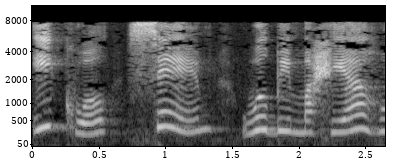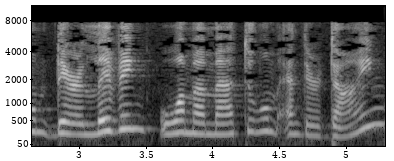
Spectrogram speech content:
equal, same, will be mahiyahum they are living, wa mamatuhum, and their dying?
